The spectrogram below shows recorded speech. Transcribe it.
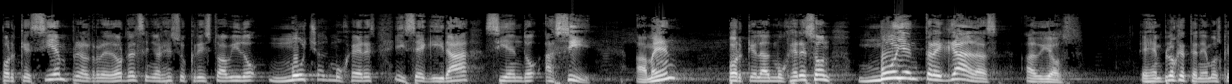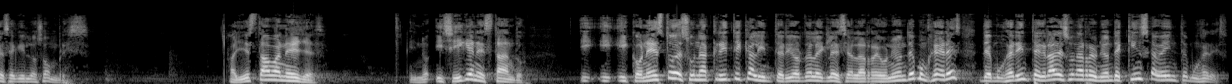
Porque siempre alrededor del Señor Jesucristo ha habido muchas mujeres y seguirá siendo así. Amén. Porque las mujeres son muy entregadas a Dios. Ejemplo que tenemos que seguir los hombres. Allí estaban ellas y, y siguen estando. Y, y, con esto es una crítica al interior de la iglesia. La reunión de mujeres, de mujer integral, es una reunión de 15, 20 mujeres.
